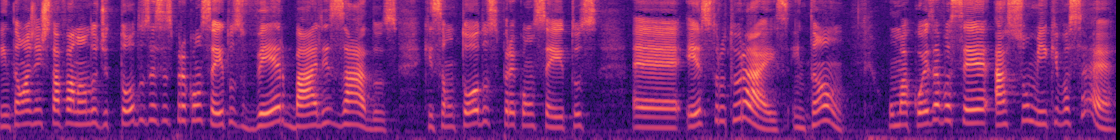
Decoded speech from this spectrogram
Então a gente está falando de todos esses preconceitos verbalizados, que são todos preconceitos é, estruturais. Então, uma coisa é você assumir que você é.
